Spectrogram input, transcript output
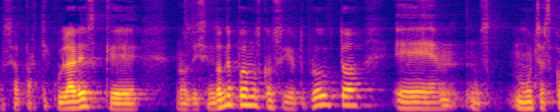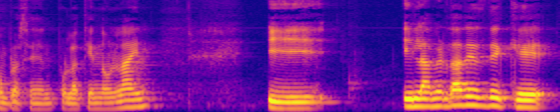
o sea, particulares que nos dicen dónde podemos conseguir tu producto, muchas compras por la tienda online y, la verdad es de que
